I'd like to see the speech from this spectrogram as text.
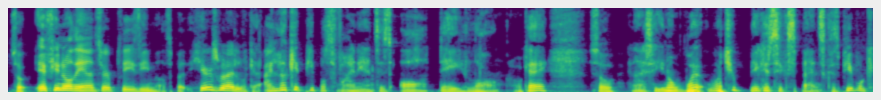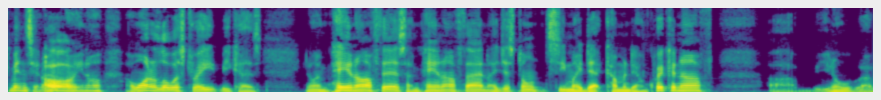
So if you know the answer, please email us. But here's what I look at. I look at people's finances all day long. Okay. So, and I say, you know, what, what's your biggest expense? Cause people come in and say, oh, you know, I want a lowest rate because, you know, I'm paying off this, I'm paying off that, and I just don't see my debt coming down quick enough. Uh, you know, uh,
